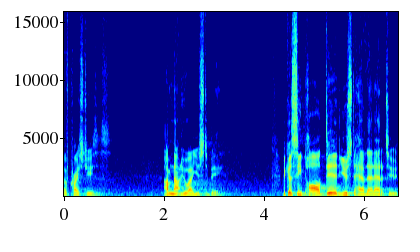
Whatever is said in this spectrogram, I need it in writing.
of Christ Jesus. I'm not who I used to be. Because, see, Paul did used to have that attitude.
